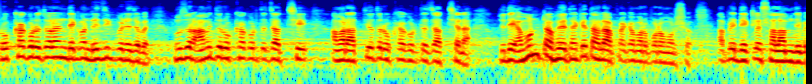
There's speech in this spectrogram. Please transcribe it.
রক্ষা করে চলেন, দেখবেন রিজিক বেড়ে যাবে। হুজুর, আমি তো রক্ষা করতে চাচ্ছি, আমার আত্মীয়তা রক্ষা করতে চাচ্ছে না। যদি এমনটা হয়ে থাকে তাহলে আপনাকে আমার পরামর্শ। আপনি দেখলে সালাম দিবেন।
